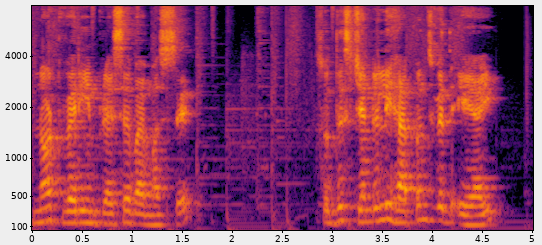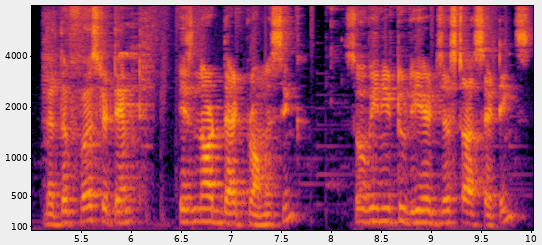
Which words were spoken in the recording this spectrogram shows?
Not very impressive I must say. So this generally happens with AI that the first attempt is not that promising. So we need to readjust our settings.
